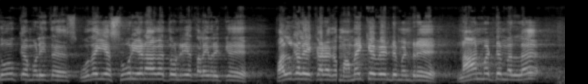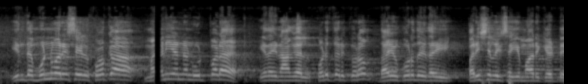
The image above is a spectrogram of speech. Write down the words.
தூக்க மொழித்த உதய சூரியனாக தோன்றிய தலைவருக்கு பல்கலைக்கழகம் அமைக்க வேண்டும் என்று நான் மட்டுமல்ல இந்த முன்வரிசையில் கோகா மணியண்ணன் உட்பட இதை நாங்கள் கொடுத்திருக்கிறோம். தயவு கூர்ந்து இதை பரிசீலனை செய்யுமாறு கேட்டு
